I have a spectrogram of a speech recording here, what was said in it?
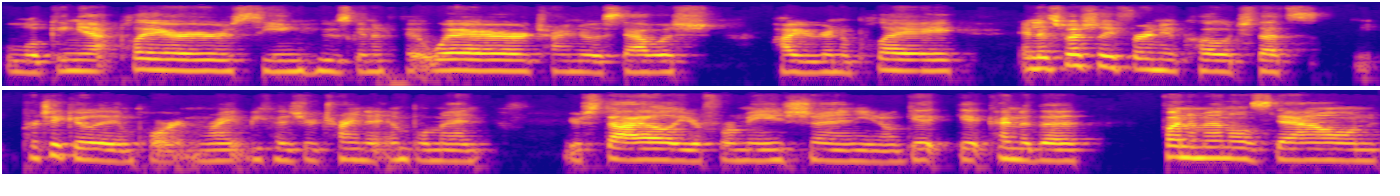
looking at players seeing who's going to fit where trying to establish how you're going to play. And especially for a new coach that's particularly important right? Because you're trying to implement your style your formation you know get get kind of the fundamentals down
